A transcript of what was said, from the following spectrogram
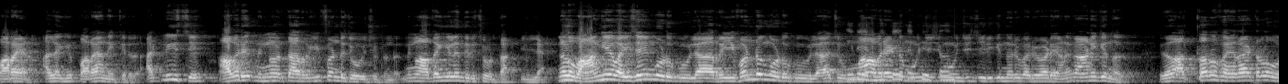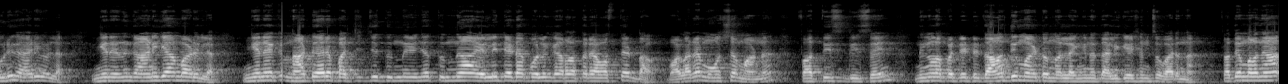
പറയണം. അല്ലെങ്കിൽ പറയാൻ നിൽക്കരുത്. അറ്റ്ലീസ്റ്റ് അവർ നിങ്ങളടുത്ത് ആ റീഫണ്ട് ചോദിച്ചിട്ടുണ്ട്. നിങ്ങൾ അതെങ്കിലും തിരിച്ചു കൊടുത്താൽ ഇല്ല. നിങ്ങൾ വാങ്ങിയ പൈസയും കൊടുക്കൂല റീഫണ്ടും കൊടുക്കൂല. ചുമ്മാ അവരായിട്ട് മൂഞ്ചിച്ച് മൂഞ്ചിച്ചിരിക്കുന്ന ഒരു പരിപാടിയാണ് കാണിക്കുന്നത്. ഇത് അത്ര ഫെയർ ആയിട്ടുള്ള ഒരു കാര്യമല്ല. ഇങ്ങനെയൊന്നും കാണിക്കാൻ പാടില്ല. ഇങ്ങനെയൊക്കെ നാട്ടുകാരെ പറ്റിച്ച് തിന്നു കഴിഞ്ഞാൽ തിന്ന എല്ലിന്റെ പോലും കയറാത്തൊരു അവസ്ഥ ഉണ്ടാവും വളരെ മോശമാണ് ഫത്തീസ് ഡിസൈൻ നിങ്ങളെ പറ്റിയിട്ട് ഇത് ആദ്യമായിട്ടൊന്നല്ല ഇങ്ങനത്തെ അലിഗേഷൻസ് വരുന്ന സത്യം പറഞ്ഞാൽ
